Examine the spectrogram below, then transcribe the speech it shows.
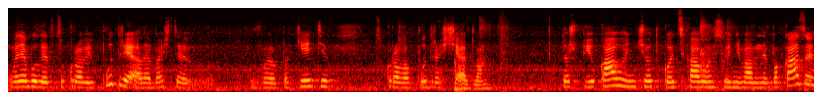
Вони були в цукровій пудрі, але бачите, в пакеті цукрова пудра щезла. Тож п'ю каву, нічого такого цікавого сьогодні вам не показую.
